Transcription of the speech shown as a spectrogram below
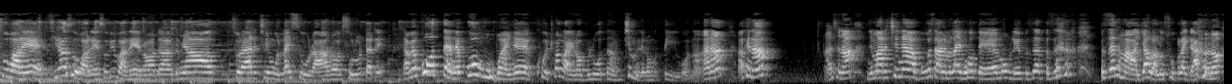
ဆိုပါတယ်ချီကဆိုပါတယ်ဆိုပြပါတယ်เนาะဒါတမဆိုတာတစ်ချင်းကိုလိုက်ဆိုတာတော့ဆိုလို့တက်တယ်ဒါပေမဲ့ကိုယ်တန်နဲ့ကိုယ်မူပိုင်နဲ့ခွေထွက်လာရင်တော့ဘလို့တန်ချစ်မလဲတော့မသိဘူးပေါ့နော်အဲ့နော်โอเคနော် အဲ့ဆိုတော့ညီမတစ်ချင်းနဲ့ဘူးစားလည်းမလိုက်ဘူးဟုတ်တယ်မဟုတ်လေပါဇက်ပါဇက်ပါဇက်မှာရောက်လာလို့ဆိုပလိုက်တာနော်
